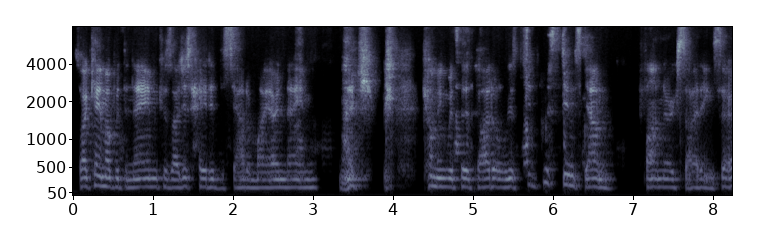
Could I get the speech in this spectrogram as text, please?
So I came up with the name because I just hated the sound of my own name, like coming with the title. It just didn't sound fun or exciting. So,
